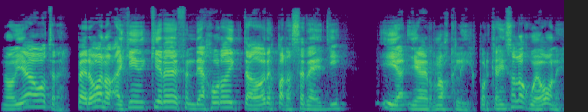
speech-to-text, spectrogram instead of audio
No había otra. Pero bueno, hay quien quiere defender a juro dictadores para hacer edgy y, agarrarnos clics. Porque ahí son los huevones.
